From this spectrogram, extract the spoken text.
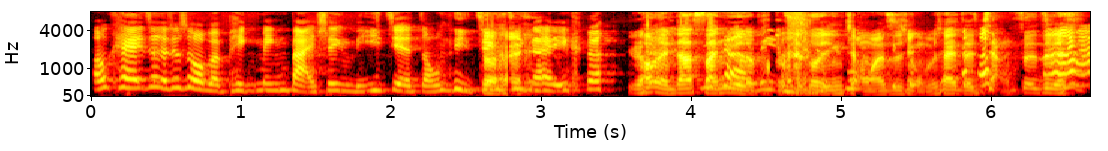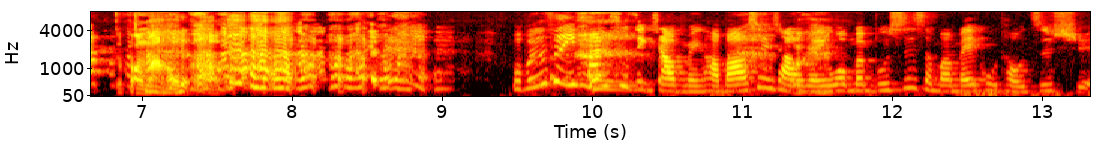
OK，这个就是我们平民百姓理解总体经济的一个。然后人家三月的盘都已经讲完事情，我们现在在讲，在这边 放马后炮。我们就是一般市井小民，好不好？市井小民，我们不是什么美股投资学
